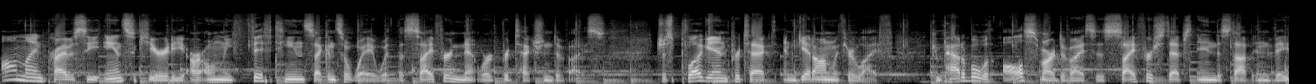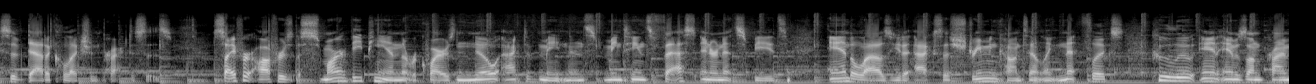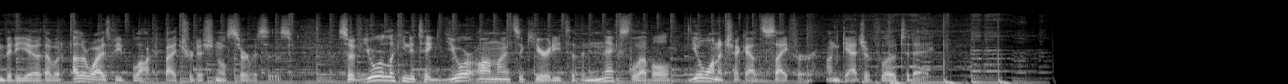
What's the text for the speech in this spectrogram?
Online privacy and security are only 15 seconds away with the Cypher Network Protection device. Just plug in, protect, and get on with your life. Compatible with all smart devices, Cypher steps in to stop invasive data collection practices. Cypher offers a smart VPN that requires no active maintenance, maintains fast internet speeds, and allows you to access streaming content like Netflix, Hulu, and Amazon Prime Video that would otherwise be blocked by traditional services. So if you're looking to take your online security to the next level, you'll want to check out Cypher on Gadget Flow today.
